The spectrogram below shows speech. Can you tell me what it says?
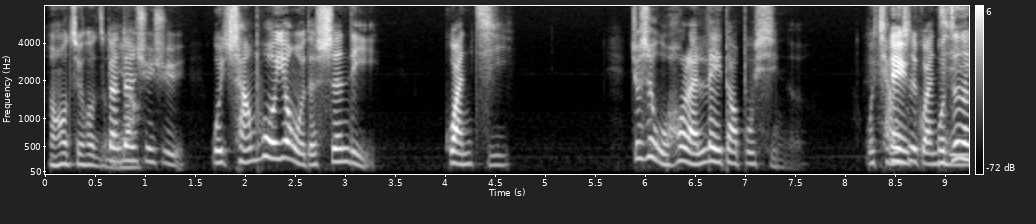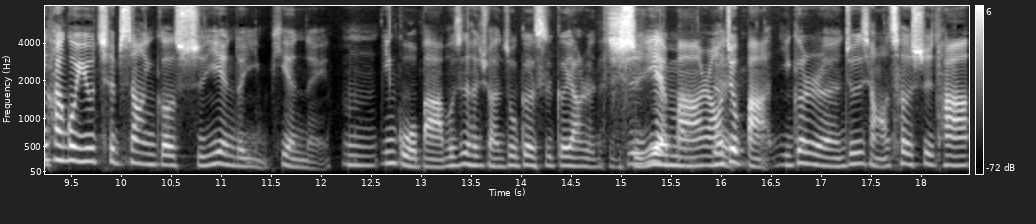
然后最后怎么断断？续续，我强迫用我的生理关机，就是我后来累到不行了，我强哎制关机、我真的看过 YouTube 上一个实验的影片呢、嗯，英国吧，不是很喜欢做各式各样人体实实验吗？然后就把一个人就是想要测试他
